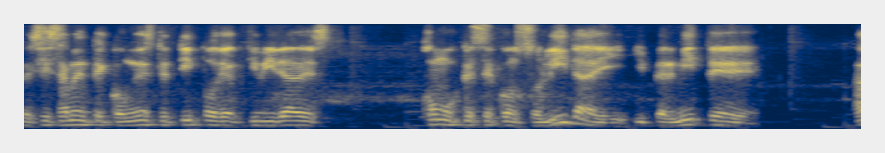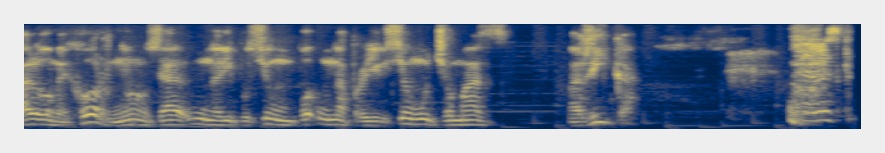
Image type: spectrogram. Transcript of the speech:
precisamente con este tipo de actividades como que se consolida y, y permite algo mejor, ¿no? O sea, una difusión, una proyección mucho más, más rica. Sabes que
